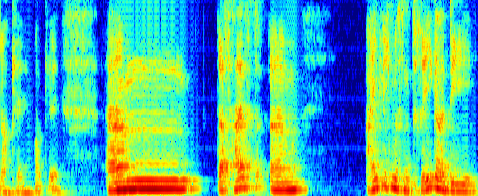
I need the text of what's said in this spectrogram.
Okay, okay. Ähm, das heißt, ähm, eigentlich müssen Träger, die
